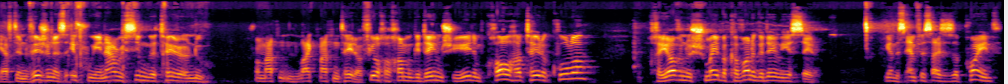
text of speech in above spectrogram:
You have to envision as if we are now receiving the Torah anew from Matan, like Matan Torah. Fil chacham gedelim sheyedim kol ha-Torah kula chayavin yasera. Again, this emphasizes a point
